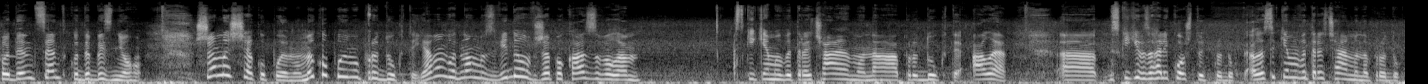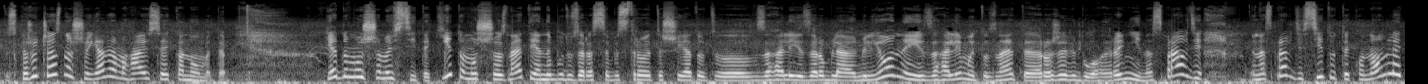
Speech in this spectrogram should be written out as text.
один цент, куди без нього. Що ми ще купуємо? Ми купуємо продукти. Я вам в одному з відео вже показувала. Скільки ми витрачаємо на продукти, але е, скільки взагалі коштують продукти, але скільки ми витрачаємо на продукти? Скажу чесно, що я намагаюся економити. Я думаю, що ми всі такі, тому що знаєте, я не буду зараз себе строїти, що я тут е, взагалі заробляю мільйони, і взагалі ми тут знаєте рожеві блогери. Ні, насправді насправді всі тут економлять,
